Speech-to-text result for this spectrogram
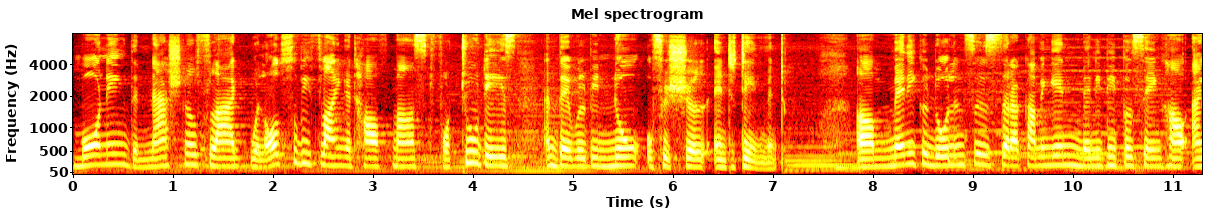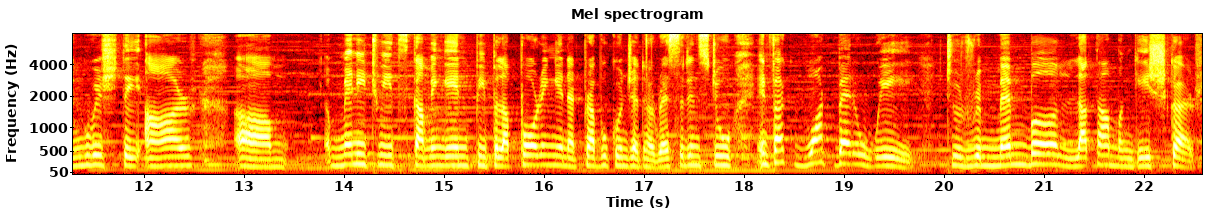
mourning. The national flag will also be flying at half mast for two days, and there will be no official entertainment. Uh, many condolences that are coming in, many people saying how anguished they are. Um, many tweets coming in. People are pouring in at Prabhu Kunj at her residence too. In fact, what better way to remember Lata Mangeshkar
